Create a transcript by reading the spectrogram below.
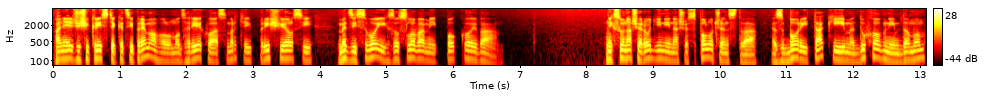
Pane Ježiši Kriste, keď si premohol moc hriechu a smrti, prišiel si medzi svojich so slovami pokoj vám. Nech sú naše rodiny, naše spoločenstva, zbory takým duchovným domom,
